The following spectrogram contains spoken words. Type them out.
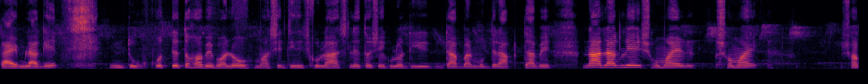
টাইম লাগে। কিন্তু করতে তো হবে, বলো। মাসের জিনিসগুলো আসলে তো সেগুলো ডি, ডাব্বার মধ্যে রাখতে হবে। না লাগলে সময়ের, সময় সব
